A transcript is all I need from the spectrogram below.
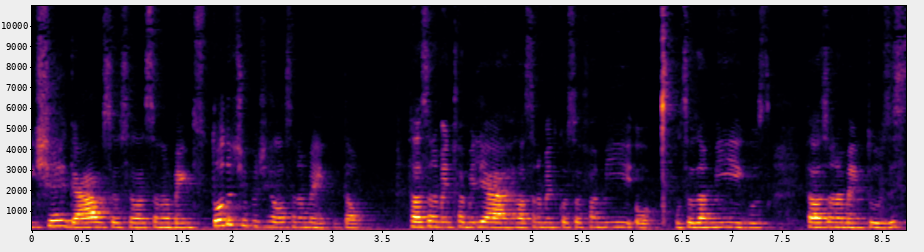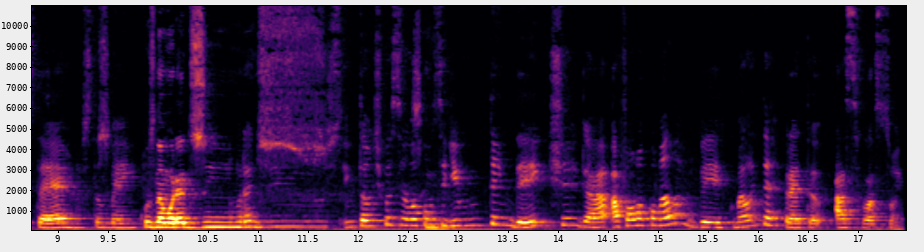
enxergar os seus relacionamentos, todo tipo de relacionamento. Então, relacionamento familiar, relacionamento com a sua família, ou com seus amigos, relacionamentos externos também. Com os namoradinhos. namoradinhos. Então, tipo assim, ela Sim. conseguiu entender, enxergar a forma como ela vê, como ela interpreta as relações.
